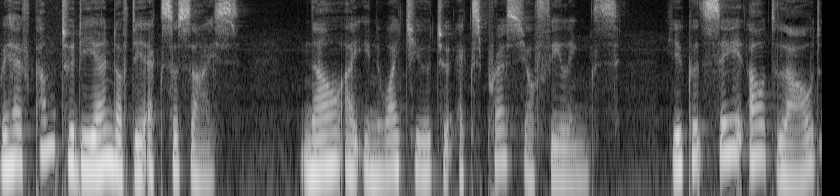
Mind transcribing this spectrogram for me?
We have come to the end of the exercise. Now I invite you to express your feelings. You could say it out loud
